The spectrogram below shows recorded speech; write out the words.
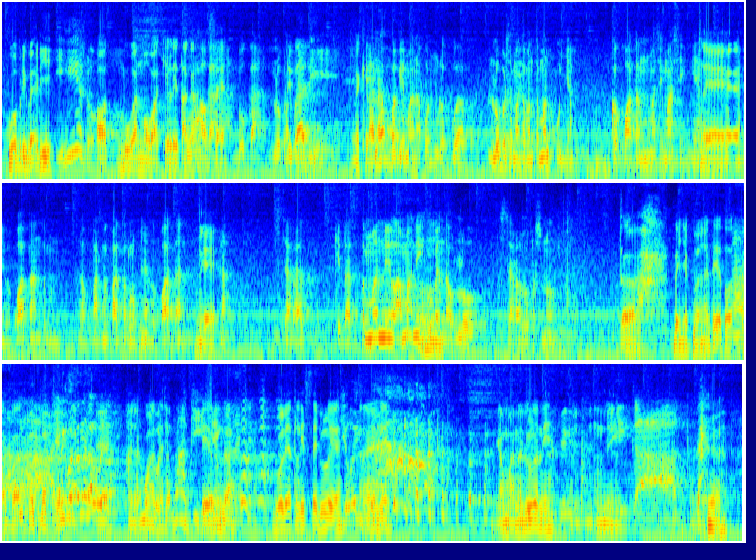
Gue pribadi. iya dong Oh, bukan mewakili Taga House ya? bukan lo pribadi Oke. karena bagaimanapun menurut gua lo bersama teman-teman punya kekuatan masing-masing ya Iya, iya, Lo iya. punya kekuatan teman eh, partner-partner lo punya kekuatan Iya. nah secara kita temen nih lama nih gue Mhm. pengen tahu lo secara lo personal gimana Eh, banyak banget ya tuh Ah, apa? nah, ini gua seneng kalau Iya, banyak. banyak Mau banget. dua ya. jam lagi. Iya, Iya, bentar. Gue lihat listnya dulu ya. Yang mana dulu nih? Ya. Sikat.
